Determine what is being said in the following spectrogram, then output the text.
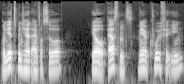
Und jetzt bin ich halt einfach so, yo, erstens, mega cool für ihn.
